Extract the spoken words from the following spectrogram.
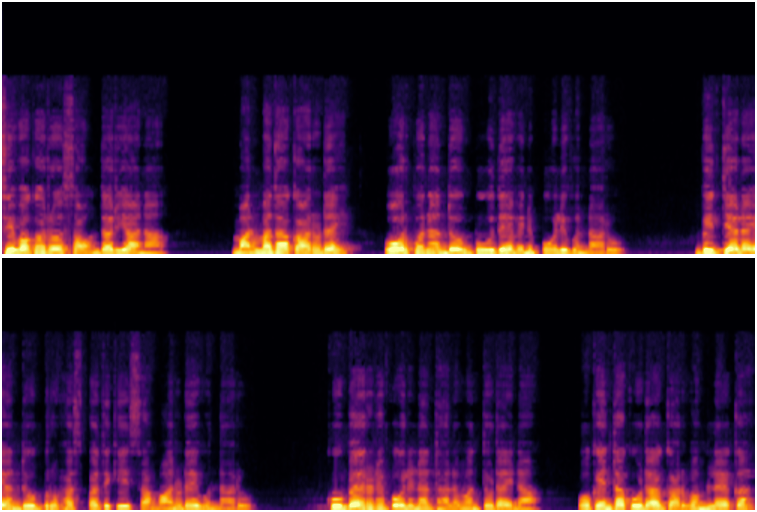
శివగురు సౌందర్యాన మన్మథాకారుడై ఓర్పునందు భూదేవిని పోలి ఉన్నారు. విద్యలయందు బృహస్పతికి సమానుడై ఉన్నారు. కుబేరుని పోలిన ధనవంతుడైన ఒకంత కూడా గర్వం లేక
